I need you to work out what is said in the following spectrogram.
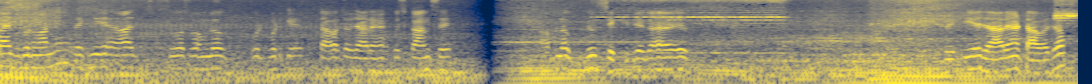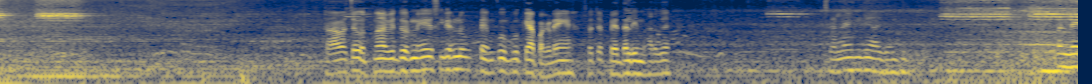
गाइस गुड मॉर्निंग देखिए, आज सुबह सुबह हम लोग उठ उठ के टावर चौक जा रहे हैं कुछ काम से। आप लोग व्यू चेक कीजिएगा देखिए, जा रहे हैं टावर चौक टावर चौक उतना भी दूर नहीं है, इसलिए हम लोग टेंपो उम्पू क्या पकड़ेंगे? सोचा पैदल ही मार दे। चलेंगे आज हम अपने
